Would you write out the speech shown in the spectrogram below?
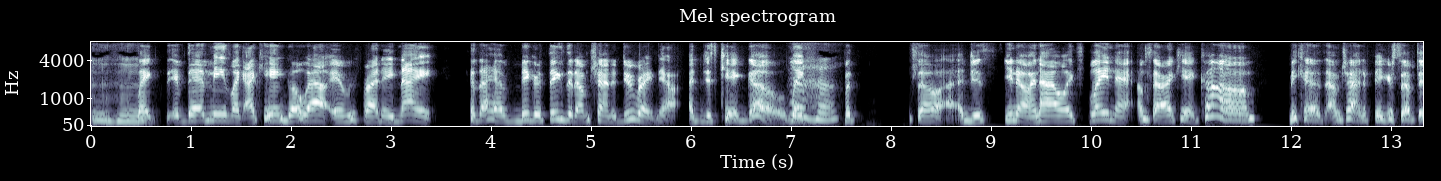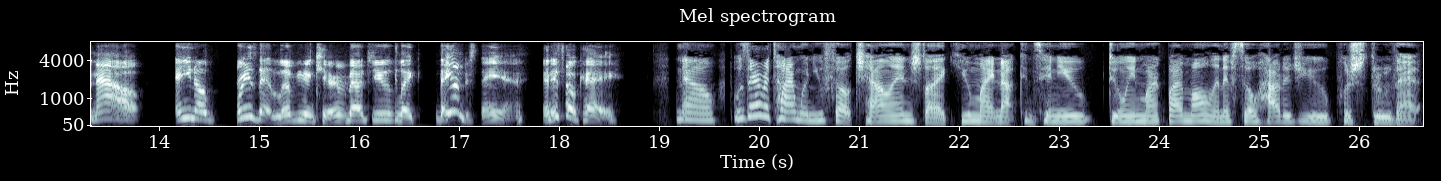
Mm-hmm. Like if that means like I can't go out every Friday night because I have bigger things that I'm trying to do right now, I just can't go. Like, uh-huh. but so I just, you know, and I'll explain that. I'm sorry I can't come because I'm trying to figure something out. And, you know, friends that love you and care about you, like they understand and it's okay. Now, was there ever a time when you felt challenged, like you might not continue doing Marked by Mull? And if so, how did you push through that?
